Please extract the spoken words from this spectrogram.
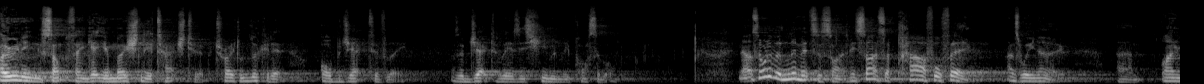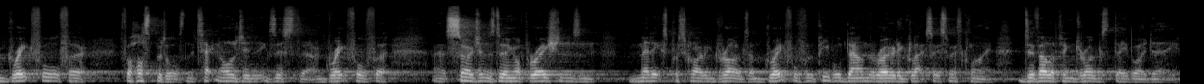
owning something, getting emotionally attached to it, but try to look at it objectively, as objectively as is humanly possible. Now, so what are the limits of science? I mean, science is a powerful thing, as we know. Um, I'm grateful for, for hospitals and the technology that exists there. I'm grateful for uh, surgeons doing operations and medics prescribing drugs. I'm grateful for the people down the road in GlaxoSmithKline developing drugs day by day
